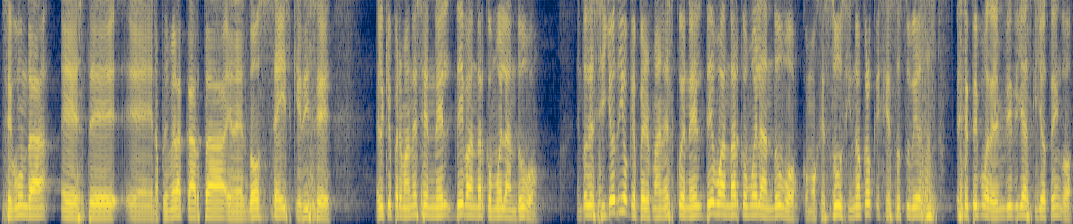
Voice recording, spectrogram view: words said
segunda, este, en la primera carta, en el 2.6, que dice, el que permanece en él debe andar como él anduvo. Entonces, si yo digo que permanezco en Él, debo andar como Él anduvo, como Jesús. Y no creo que Jesús tuviera ese tipo de envidias que yo tengo.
